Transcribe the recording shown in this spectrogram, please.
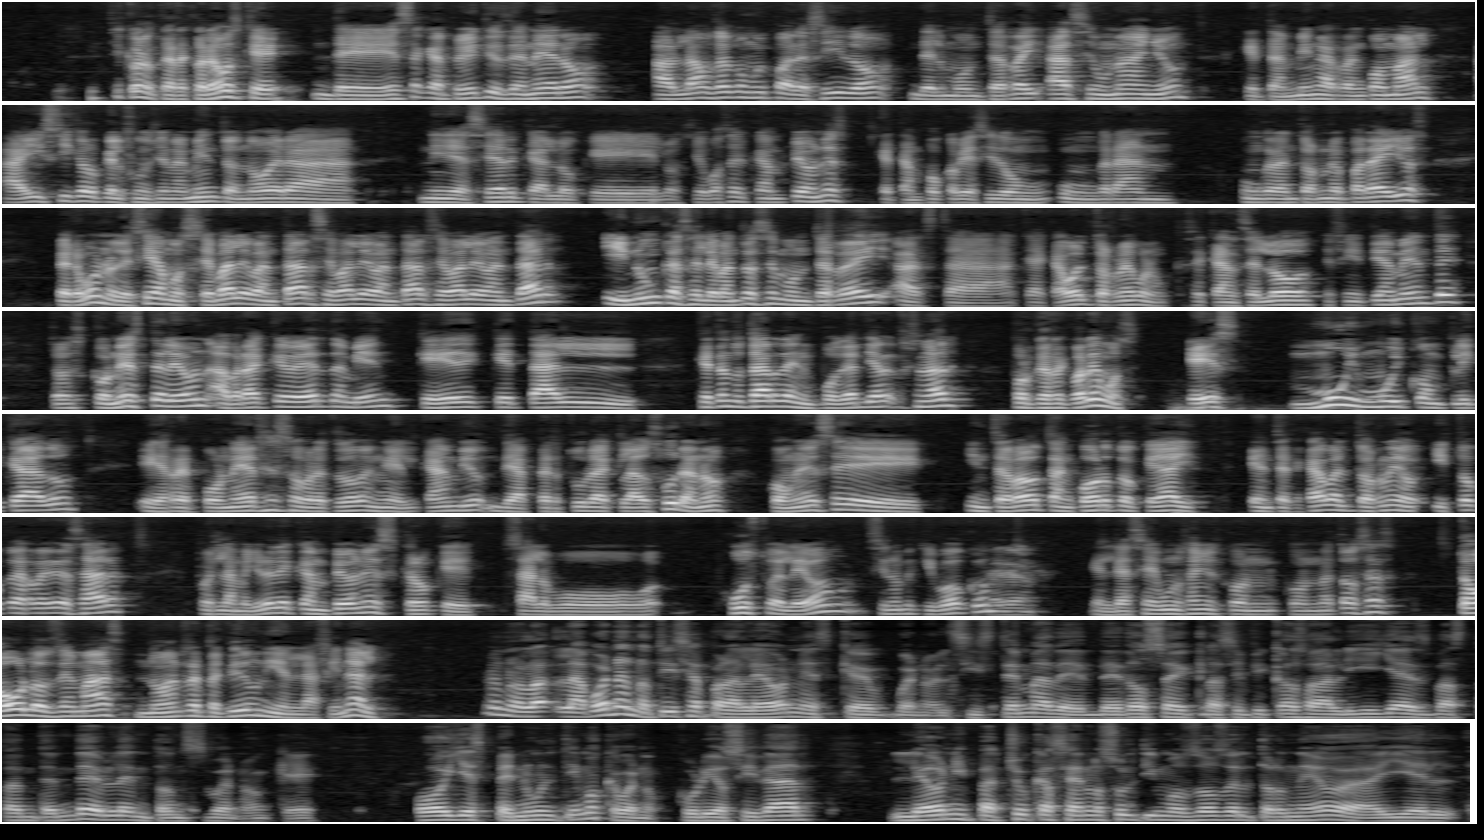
Sí, claro, que recordemos que de ese campeonato de enero hablamos de algo muy parecido del Monterrey hace un año, que también arrancó mal. Ahí sí creo que el funcionamiento no era ni de cerca lo que los llevó a ser campeones, que tampoco había sido un, gran, un gran torneo para ellos. Pero bueno, decíamos, se va a levantar, se va a levantar, se va a levantar, y nunca se levantó ese Monterrey hasta que acabó el torneo, bueno, que se canceló definitivamente. Entonces, con este León habrá que ver también qué, qué tal, qué tanto tarda en poder ya reaccionar, porque recordemos, es muy, muy complicado eh, reponerse, sobre todo en el cambio de apertura a clausura, ¿no? Con ese intervalo tan corto que hay entre que acaba el torneo y toca regresar, pues la mayoría de campeones, creo que salvo justo el León, si no me equivoco, el de hace unos años con, con Matosas, todos los demás no han repetido ni en la final. Bueno, la, buena noticia para León es que, bueno, el sistema de, de 12 clasificados a la liguilla es bastante endeble, entonces, bueno, aunque hoy es penúltimo, que bueno, curiosidad, León y Pachuca sean los últimos dos del torneo, ahí el,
